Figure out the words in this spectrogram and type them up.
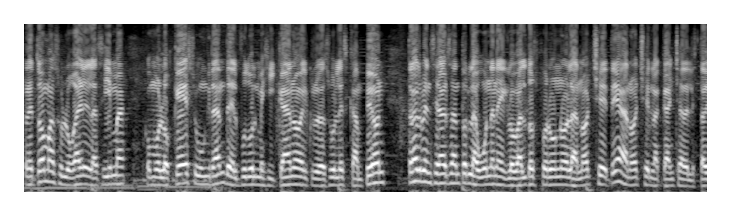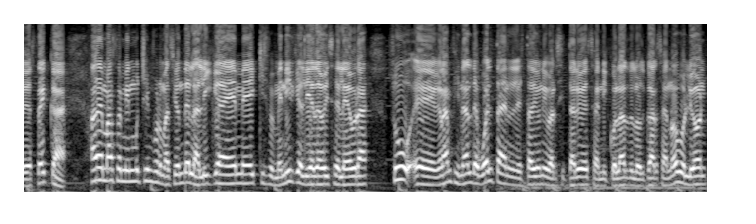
retoma su lugar en la cima como lo que es un grande del fútbol mexicano, el Cruz Azul es campeón, tras vencer al Santos Laguna en el global 2 por 1 la noche de anoche en la cancha del Estadio Azteca. Además también mucha información de la Liga MX femenil que el día de hoy celebra su eh, gran final de vuelta en el Estadio Universitario de San Nicolás de los Garza, Nuevo León.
